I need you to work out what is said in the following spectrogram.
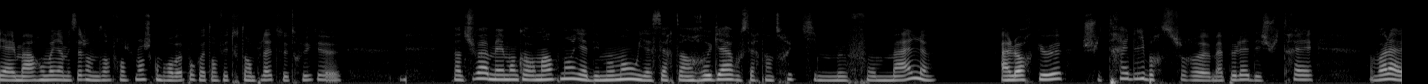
et elle m'a renvoyé un message en me disant franchement je comprends pas pourquoi t'en fais tout un plat de ce truc. Euh. Enfin tu vois même encore maintenant il y a des moments où il y a certains regards ou certains trucs qui me font mal alors que je suis très libre sur ma pelade et je suis très voilà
